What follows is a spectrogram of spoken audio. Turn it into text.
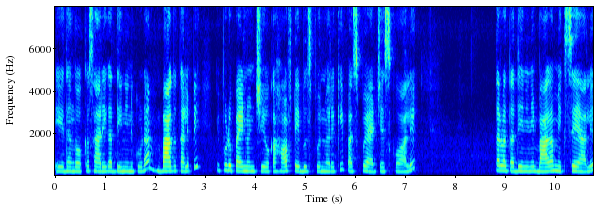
ఈ విధంగా ఒక్కసారిగా దీనిని కూడా బాగా కలిపి ఇప్పుడు పైనుంచి ఒక హాఫ్ టేబుల్ స్పూన్ వరకు పసుపు యాడ్ చేసుకోవాలి. తర్వాత దీనిని బాగా మిక్స్ చేయాలి.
